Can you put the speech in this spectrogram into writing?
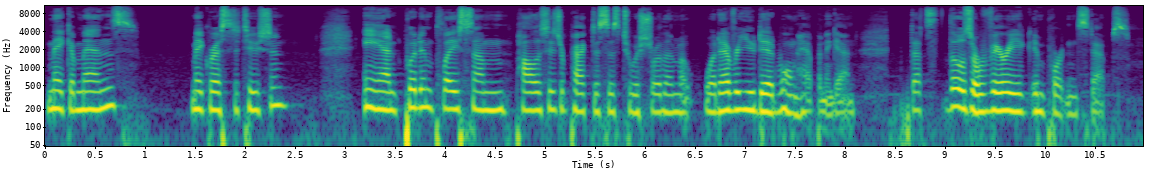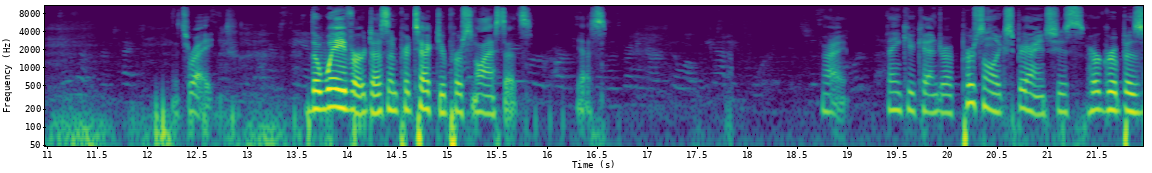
make amends, make restitution, and put in place some policies or practices to assure them that whatever you did won't happen again. That's those are very important steps. That's right. The waiver doesn't protect your personal assets. Yes. Right. Thank you, Kendra. Personal experience. She's her group is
